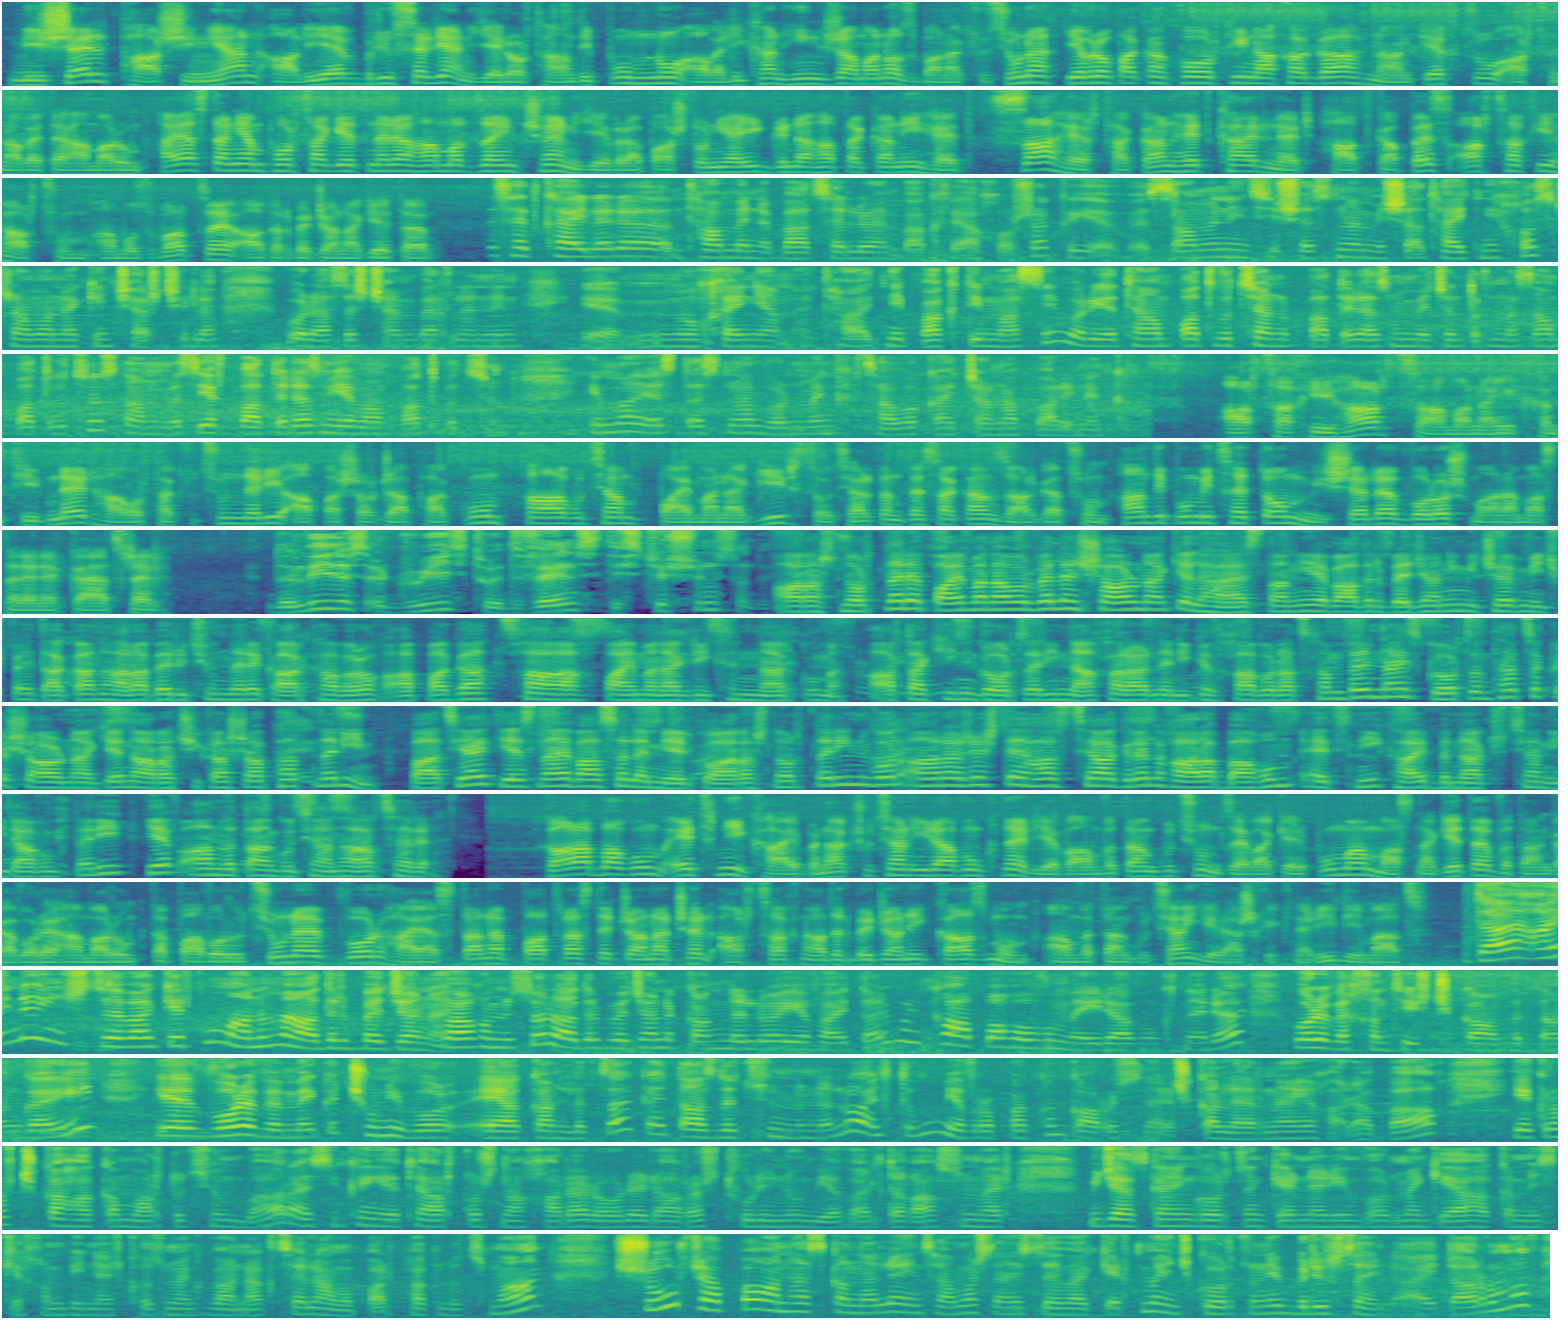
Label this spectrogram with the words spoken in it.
Միշել, Փաշինյան, Ալիև, Բրյուսելյան երրորդ հանդիպումն ու ավելի քան 5 ժամանոց բանակցությունը Եվրոպական խորհրդի նախագահն անկեղծ ու արդյունավետ է համարում։ Հայաստանյան փորձագետները համաձայն չեն Եվրապաշտոնյայի գնահատականի հետ։ Սա հերթական հետքայլն էր, հատկապես Արցախի հարցում, համոզված է ադրբեջանագետը։ Այս հետ քայլերը ընդհանրապես բացելու են Բաքվի ախորժակը եւ այս ամենը ինձ հիշեցնում է մի շատ հայտնի խոսք ժամանակին Չերչիլը, որ ասաց Չեմբերլենին Մունխենյան այդ հայտնի պակտի մասին, որ եթե անպատվության ու պատերազմի մեջ ընտրում ես անպատվություն, ստանում ես եւ պատերազմ եւ անպատվություն։ Հիմա ես տեսնում եմ, որ մենք ցավոք այդ ճանապարհին ենք։ Արցախի հարց, սահմանային խնդիրներ, հաղորդակցությունների ապաշրջափակում, խաղաղության պայմանագիր, սոցիալ-տնտեսական զարգացում։ Հանդիպումից հետո Միշելը որոշ մանրամասներ է ներկայացրել։ Առաջնորդները պայմանավորվել են շարունակել Հայաստանի եւ Ադրբեջանի միջև միջպետական հարաբերությունները կարգավորող ապագա խաղաղ պայմանագրի քննարկումը։ Արտաքին գործերի նախարարների գլխավորած խմբերն այս գործընթացը կշարունակեն առաջիկա շաբաթներին։ Բացի այդ, ես նաեւ ասել եմ երկու առաջնորդներին, որ անհրաժեշտ է հասցեագրել Ղարաբաղում էթնիկ հայ բնակչության իրավունքների եւ անվտանգության հարցերը։ Ղարաբաղում էթնիկ հայ բնակչության իրավունքներ եւ անվտանգություն ձևակերպումը մասնագետը վտանգավոր է համարում։ Տպավորություն է, որ Հայաստանը պատրաստ է ճանաչել Արցախն Ադրբեջանի կազմում անվտանգության երաշխիքների դիմաց։ Դա այն է, ինչ ձևակերպում անում է Ադրբեջանը։ Վաղը միսօր Ադրբեջանը կանգնելու է եւ հայտարարի, որ ինքը ապահովում է իրավունքները, որևէ խնդիր չկա անվտանգային եւ որևէ մեկը չունի որ էական լծակ այդ ազդեցություն ունենալու, այլ թվում եվրոպական կառույցները։ Չկա Լեռնային Ղարաբաղ, երկրորդ չկա հակամարտություն բառ, այսինքն եթե արտգործ նախարար օրեր առաջ Թուրինում եւ այլտեղ ասում էր միջազգային գործընկերներին, որ մենք ԵԱՀԿ Մինսկի խմբի ներքոզում ենք բանակցել համապարփակ լուծման, շուրջ ապա անհասկանալի է ինձ համար ինձ ձևակերպում է ինչ գործ ունի Բրյուսելը այդ առումով,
